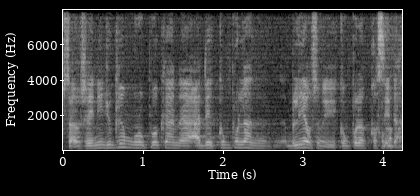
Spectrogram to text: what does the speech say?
Ustaz Husaini juga merupakan uh, ada kumpulan beliau sendiri, kumpulan qasidah.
